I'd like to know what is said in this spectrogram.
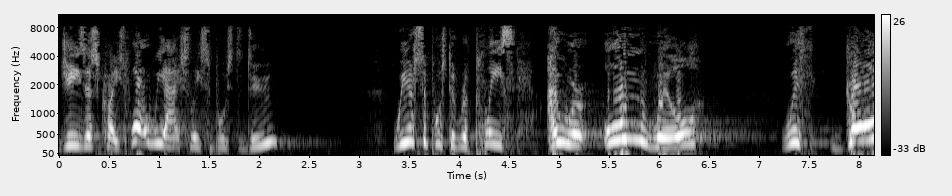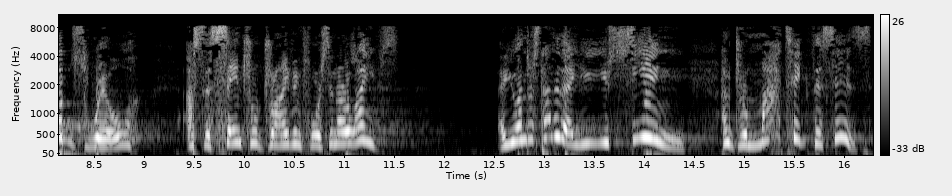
Jesus Christ, what are we actually supposed to do? We are supposed to replace our own will with God's will as the central driving force in our lives. Are you understanding that? Are you, you seeing how dramatic this is?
